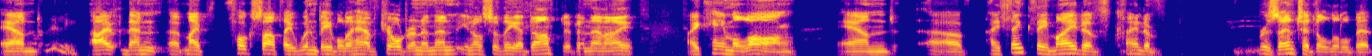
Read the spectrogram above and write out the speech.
And oh, really? I then uh, my folks thought they wouldn't be able to have children, and then you know, so they adopted, and then I I came along, and uh, I think they might have kind of resented a little bit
